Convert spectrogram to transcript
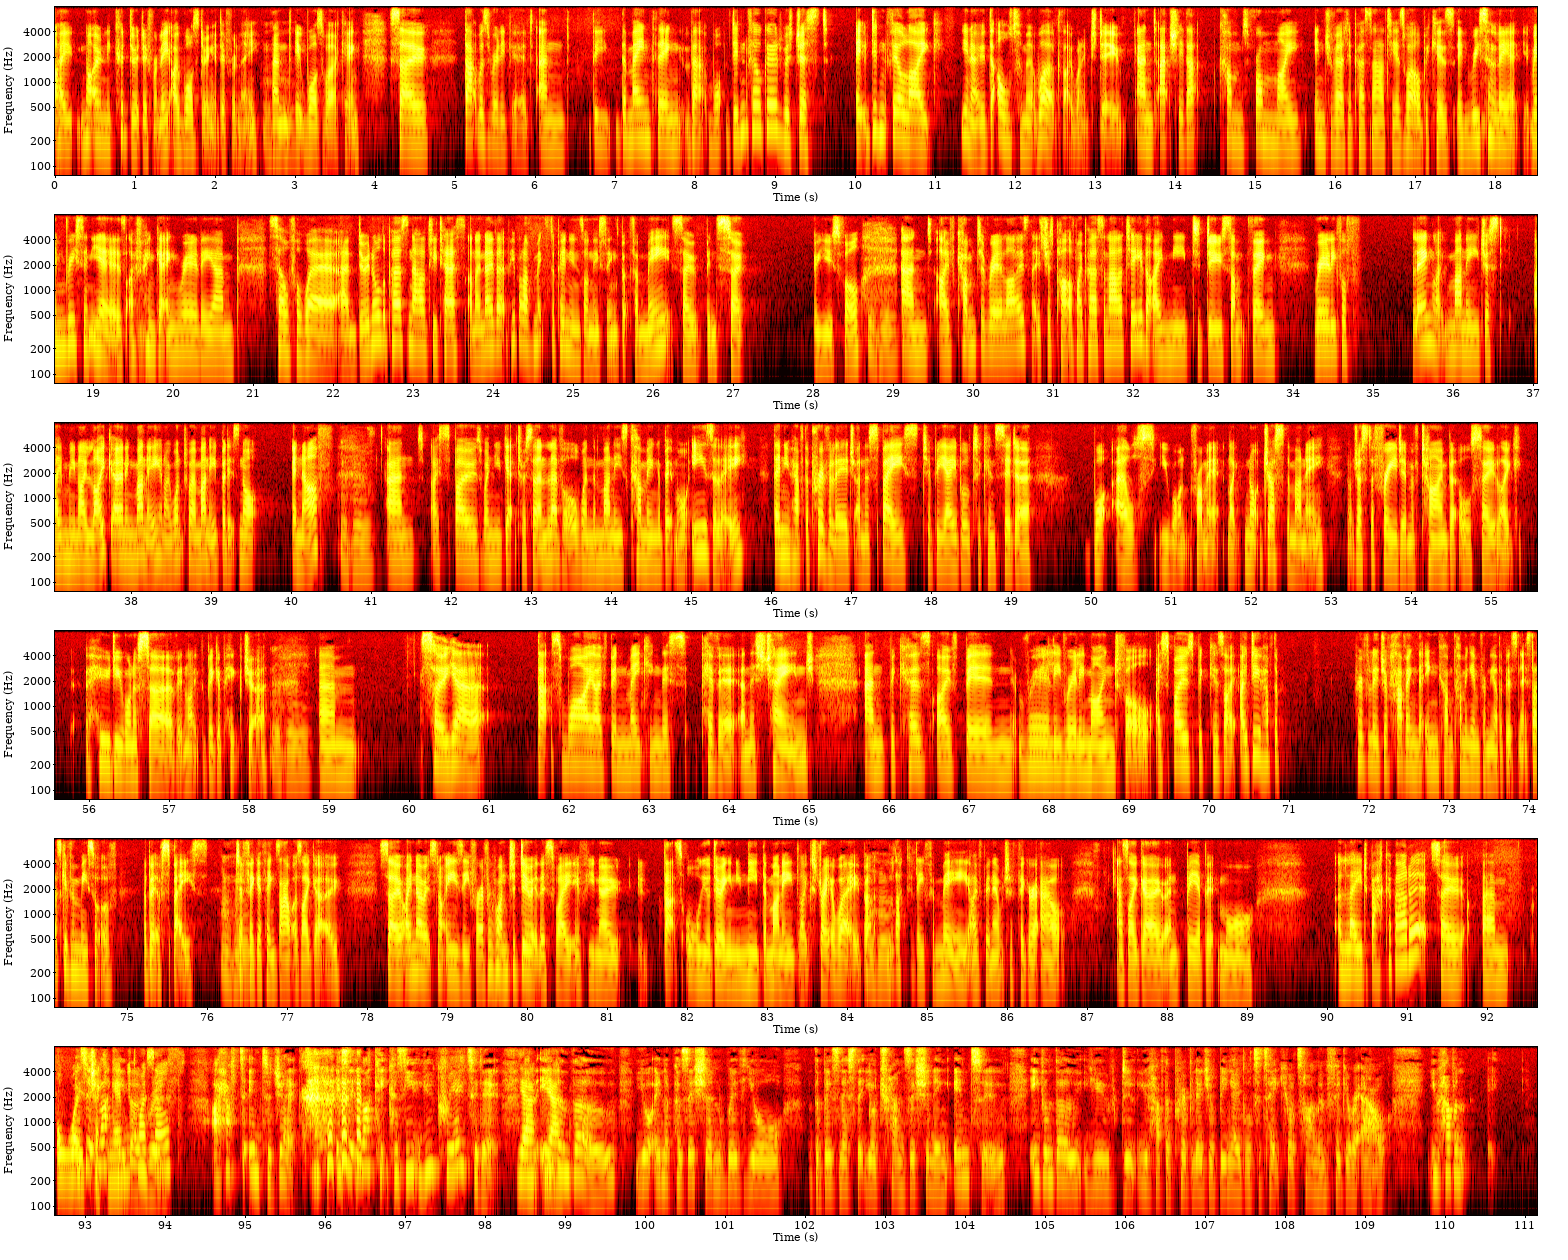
I not only could do it differently, I was doing it differently and it was working. So that was really good. And the the main thing that what didn't feel good was just it didn't feel like, you know, the ultimate work that I wanted to do. And actually that comes from my introverted personality as well because in recently in recent years I've been getting really um self-aware and doing all the personality tests and I know that people have mixed opinions on these things but for me it's so been so useful. And I've come to realize that it's just part of my personality that I need to do something really fulfilling. Like money, just, I mean, I like earning money and I want to earn money, but it's not enough. And I suppose when you get to a certain level, when the money's coming a bit more easily, then you have the privilege and the space to be able to consider what else you want from it. Like not just the money not just the freedom of time but also like who do you want to serve in like the bigger picture? Um so yeah that's why i've been making this pivot and this change and because i've been really really mindful i suppose because i, I do have the privilege of having the income coming in from the other business that's given me sort of a bit of space to figure things out as i go so I know it's not easy for everyone to do it this way if you know that's all you're doing and you need the money like straight away. But luckily for me, I've been able to figure it out as I go and be a bit more laid back about it. So um, always checking lucky in with though, myself. Ruth? I have to interject. Is it lucky because you you created it? Yeah, And yeah. even though you're in a position with your the business that you're transitioning into, even though you do you have the privilege of being able to take your time and figure it out, you haven't.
